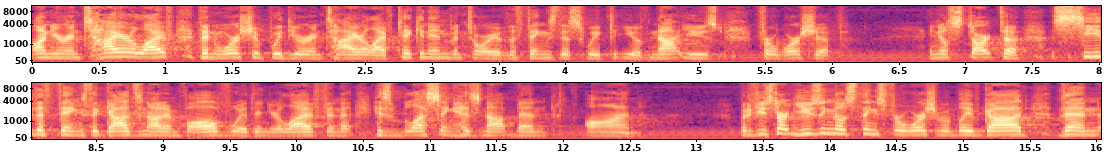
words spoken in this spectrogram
on your entire life? Then worship with your entire life. Take an inventory of the things this week that you have not used for worship. And you'll start to see the things that God's not involved with in your life and that his blessing has not been on. But if you start using those things for worship, I believe God then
